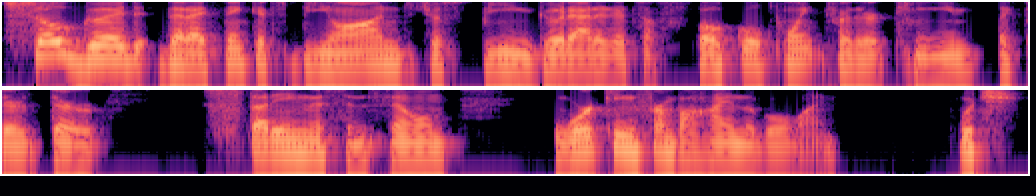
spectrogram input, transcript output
so good that I think it's beyond just being good at it. It's a focal point for their team. Like they're they're studying this in film, working from behind the goal line, which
